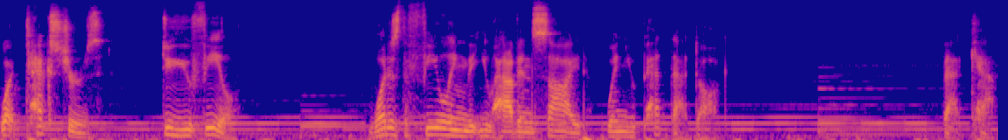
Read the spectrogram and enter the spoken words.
What textures do you feel? What is the feeling that you have inside when you pet that dog? That cat?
